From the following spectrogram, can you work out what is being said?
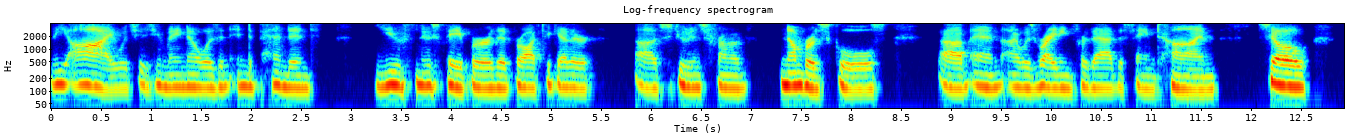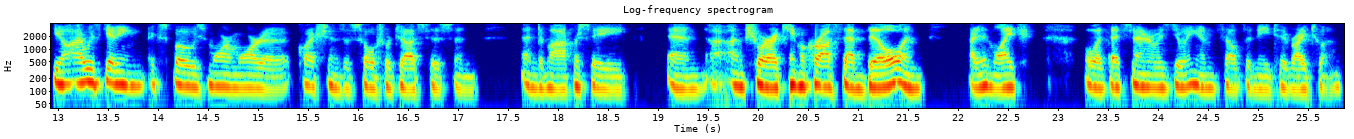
the Eye, which, as you may know, was an independent youth newspaper that brought together uh, students from a number of schools. Um, and I was writing for that at the same time. So, you know, I was getting exposed more and more to questions of social justice and and democracy. And I'm sure I came across that bill and I didn't like what that senator was doing and felt the need to write to him.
